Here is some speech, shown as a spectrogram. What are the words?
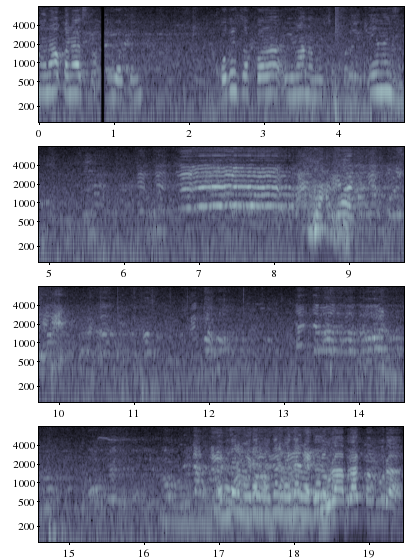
أنا قناة إياكم خذوا صفرة إيمانا من صفرة إيه نجي إذا عذاب Bambura, Braco Bambura.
